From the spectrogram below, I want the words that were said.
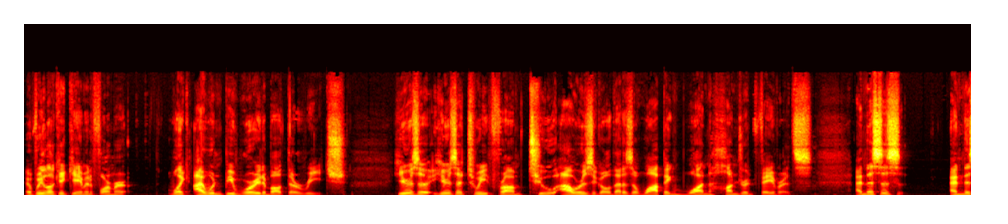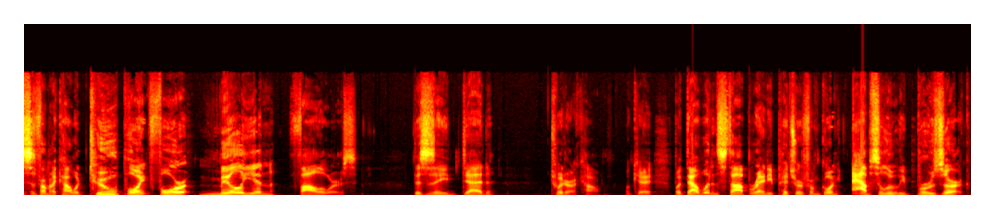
If we look at Game Informer, like I wouldn't be worried about their reach. Here's a here's a tweet from two hours ago that is a whopping 100 favorites, and this is and this is from an account with 2.4 million followers. This is a dead Twitter account okay? But that wouldn't stop Randy Pitchford from going absolutely berserk.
